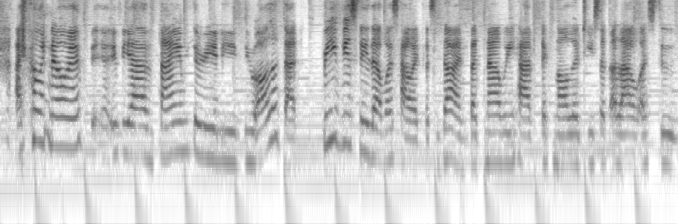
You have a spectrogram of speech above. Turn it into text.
i don't know if if you have time to really do all of that previously that was how it was done but now we have technologies that allow us to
